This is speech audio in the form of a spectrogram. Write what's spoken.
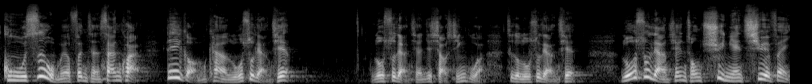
股市我们要分成三块。第一个，我们看罗素两千，罗素两千就小型股啊，这个罗素两千，罗素两千从去年七月份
